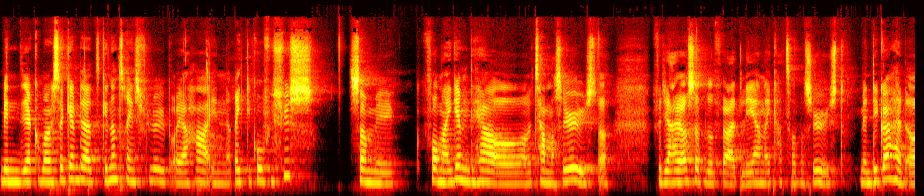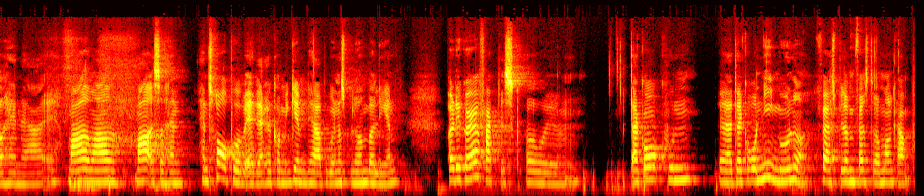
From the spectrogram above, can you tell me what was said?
men jeg kommer så igennem det her genoptræningsforløb, og jeg har en rigtig god fysys, som øh, får mig igennem det her og tager mig seriøst. Og, fordi jeg har jo også oplevet før, at lærerne ikke har taget mig seriøst. Men det gør han, og han er øh, meget, meget, meget, altså han, han tror på, at jeg kan komme igennem det her og begynde at spille håndbold igen. Og det gør jeg faktisk, og øh, der går kun Øh, der går ni måneder, før jeg spiller min første håndboldkamp,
